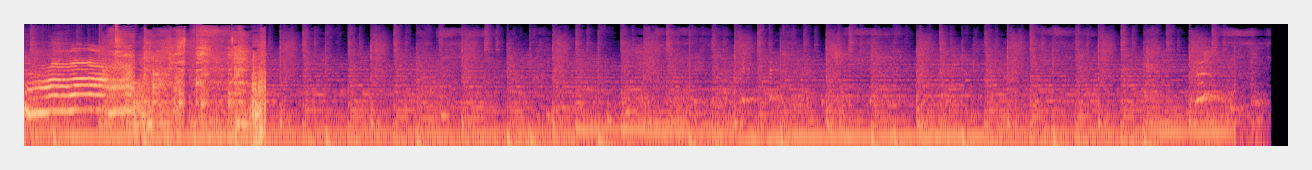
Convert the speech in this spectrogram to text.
Ah!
